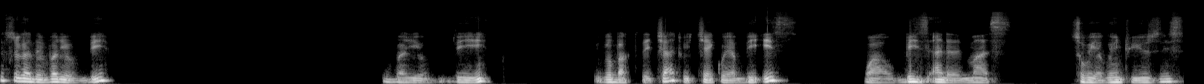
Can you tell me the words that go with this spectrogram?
Let's look at the value of B. Value of B. We go back to the chart, we check where B is. Wow, B is under the mass. So we are going to use this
